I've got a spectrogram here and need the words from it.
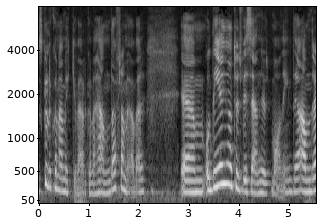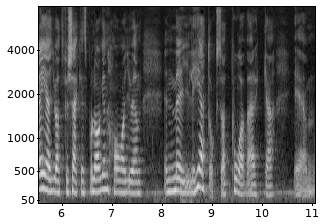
skulle kunna mycket väl kunna hända framöver. Um, och det är ju naturligtvis en utmaning. Det andra är ju att försäkringsbolagen har ju en, en möjlighet också att påverka um,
